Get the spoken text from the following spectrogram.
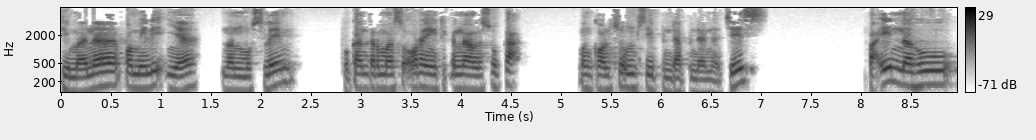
di mana pemiliknya non-muslim bukan termasuk orang yang dikenal suka mengkonsumsi benda-benda najis, fa'innahu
